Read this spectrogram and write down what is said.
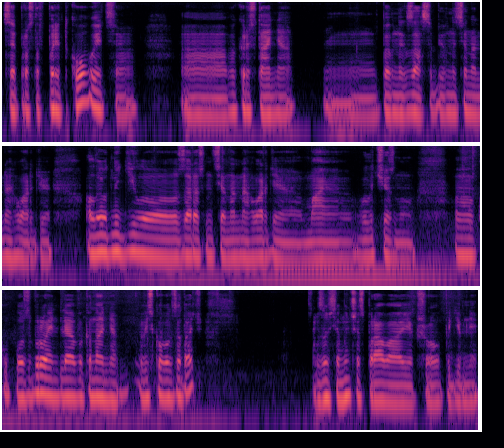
це просто впорядковується використання певних засобів Національною гвардією. Але одне діло зараз Національна гвардія має величезну е, купу озброєнь для виконання військових задач. Зовсім інша справа, якщо подібні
